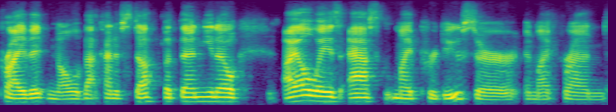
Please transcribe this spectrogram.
private and all of that kind of stuff but then you know i always ask my producer and my friend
